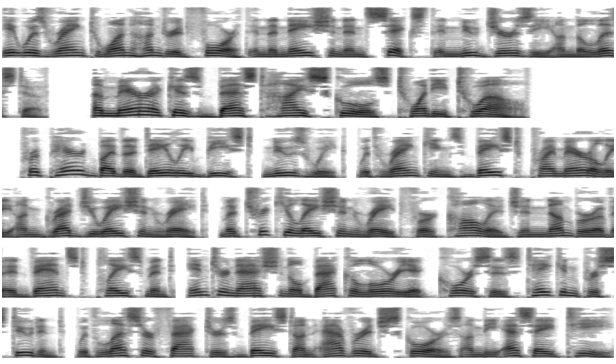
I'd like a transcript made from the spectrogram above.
It was ranked 104th in the nation and 6th in New Jersey on the list of America's Best High Schools 2012. Prepared by the Daily Beast, Newsweek, with rankings based primarily on graduation rate, matriculation rate for college and number of advanced placement, international baccalaureate courses taken per student, with lesser factors based on average scores on the SAT,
